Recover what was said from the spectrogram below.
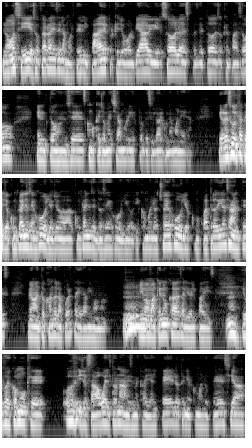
No, sí, eso fue a raíz de la muerte de mi padre, porque yo volví a vivir solo después de todo eso que pasó. Entonces, como que yo me eché a morir, por decirlo de alguna manera. Y resulta que yo cumplo años en julio, yo cumplo años el 12 de julio, y como el 8 de julio, como cuatro días antes, me van tocando la puerta y era mi mamá. Mi mamá que nunca había salido del país. Y fue como que, uy, y yo estaba vuelto nada, a mí se me caía el pelo, tenía como alopecia,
